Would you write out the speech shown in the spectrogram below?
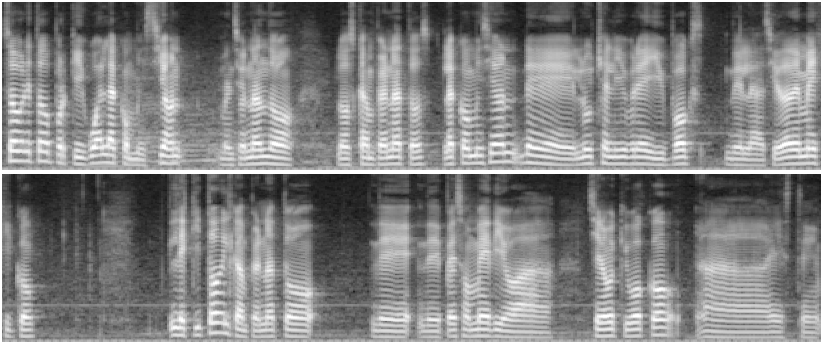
sobre todo porque igual la comisión, mencionando los campeonatos, la comisión de lucha libre y box de la Ciudad de México le quitó el campeonato de, de peso medio a, si no me equivoco, a este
